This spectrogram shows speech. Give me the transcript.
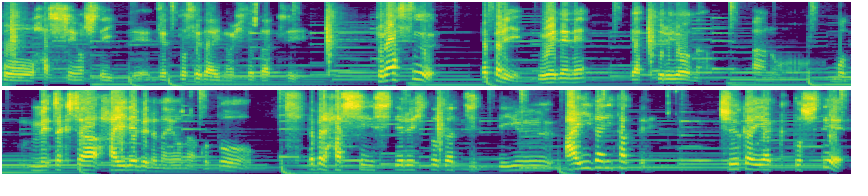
こう発信をしていって、Z 世代の人たち、プラス、やっぱり上でね、やってるような、あの、もうめちゃくちゃハイレベルなようなことを、やっぱり発信してる人たちっていう間に立ってね、仲介役として、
